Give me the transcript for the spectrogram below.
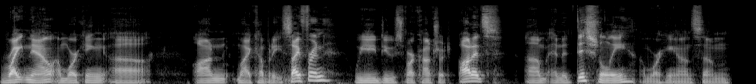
right now, I'm working uh, on my company, Cyfrin. We do smart contract audits. Um, and additionally, I'm working on some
